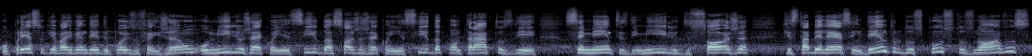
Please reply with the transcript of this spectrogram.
o preço que vai vender depois o feijão. O milho já é conhecido, a soja já é conhecida, contratos de sementes de milho, de soja, que estabelecem dentro dos custos novos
